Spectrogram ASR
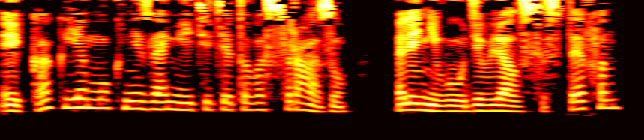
И как я мог не заметить этого сразу? Лениво удивлялся Стефан,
